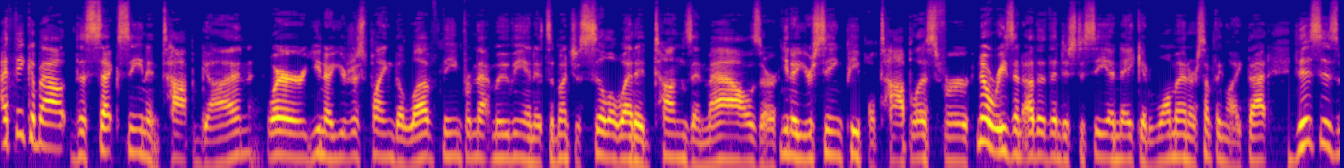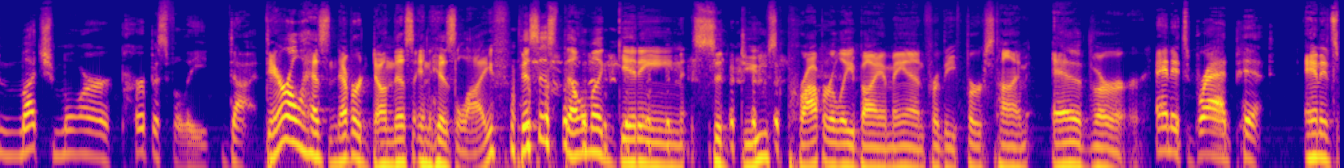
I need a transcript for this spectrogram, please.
I think about the sex scene in Top Gun, where, you know, you're just playing the love theme from that movie and it's a bunch of silhouetted tongues and mouths, or, you know, you're seeing people topless for no reason other than just to see a naked woman or something like that. This is much more purposefully done. Daryl has never done this in his life. This is Thelma getting seduced properly by a man for the first time ever. And it's Brad Pitt. And it's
